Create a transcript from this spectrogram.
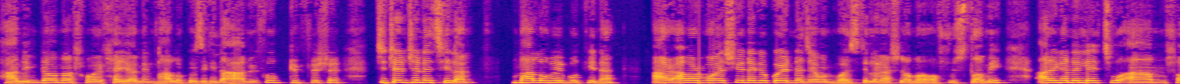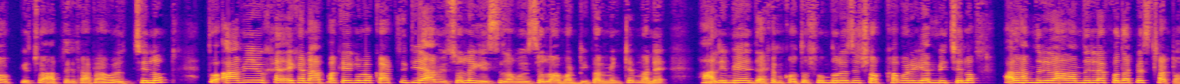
হালিমটাও না সবাই খাই অনেক ভালো করেছে। কিন্তু আমি খুব ডিপ্রেশন টেনশনে ছিলাম, ভালো হইব কিনা। আর আমার বয়স নাকি করেন না, যেমন বয়স দিলে আসলে আমার অসুস্থ আমি। আর এখানে লেচু, আম সবকিছু আপেল কাটা হচ্ছিল। তো আমি এখানে আপাকে এগুলো কাটতে দিয়ে আমি চলে গেছিলাম হয়েছিল আমার ডিপার্টমেন্টে মানে হালিমে দেখেন কত সুন্দর হয়েছে, সব খাবারই আমি ছিল। আলহামদুলিল্লাহ আলহামদুলিল্লাহ, খোদা পেস্ট টাটা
